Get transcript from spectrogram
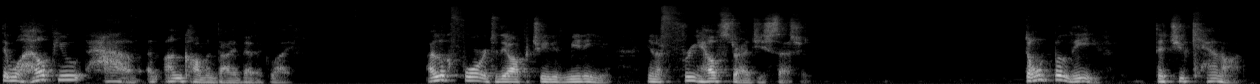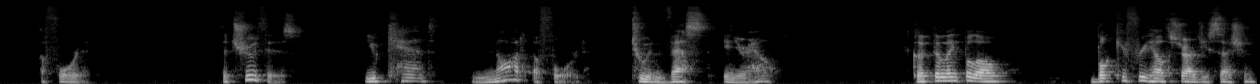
that will help you have an uncommon diabetic life. I look forward to the opportunity of meeting you in a free health strategy session. Don't believe that you cannot afford it. The truth is, you can't not afford to invest in your health. Click the link below, book your free health strategy session,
